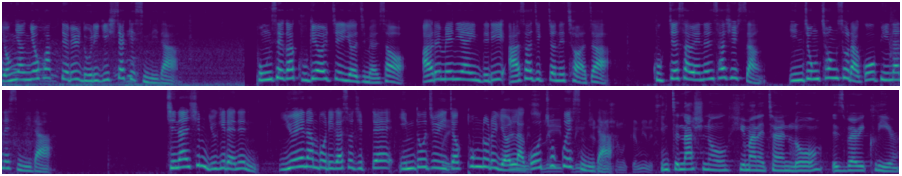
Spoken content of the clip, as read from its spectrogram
영향력 확대를 노리기 시작했습니다. 봉쇄가 9개월째 이어지면서 아르메니아인들이 아사 직전에 처하자 국제사회는 사실상 인종 청소라고 비난했습니다. 지난 16일에는 유엔 안보리가 소집돼 인도주의적 통로를 열라고 촉구했습니다. International humanitarian law is very clear.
